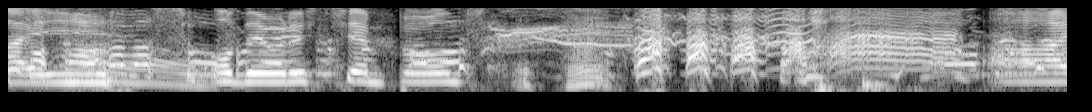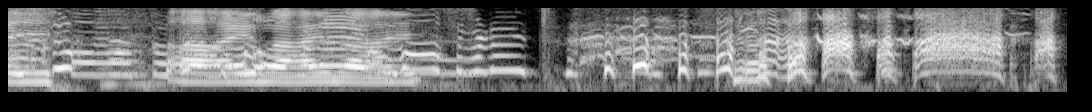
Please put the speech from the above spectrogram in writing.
Nei. Og det gjorde kjempevondt. Nei. Nei, nei, nei.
